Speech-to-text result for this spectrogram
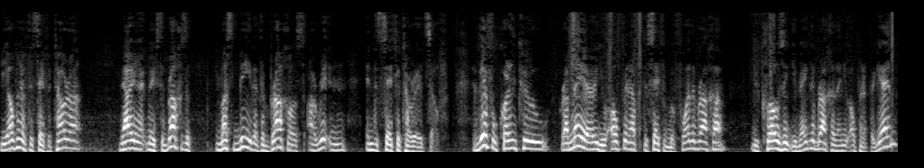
he opened up the Sefer Torah, now he makes the brachos. It must be that the brachos are written in the Sefer Torah itself. And therefore, according to Rameir, you open up the Sefer before the bracha, you close it, you make the bracha, then you open up again.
